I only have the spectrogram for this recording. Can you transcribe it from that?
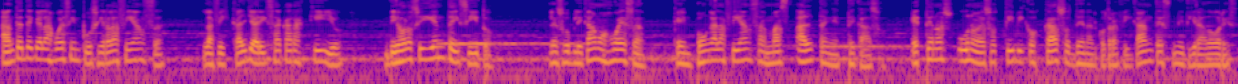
Antes de que la jueza impusiera la fianza, la fiscal Yarisa Carasquillo dijo lo siguiente y cito, Le suplicamos jueza que imponga la fianza más alta en este caso. Este no es uno de esos típicos casos de narcotraficantes ni tiradores.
